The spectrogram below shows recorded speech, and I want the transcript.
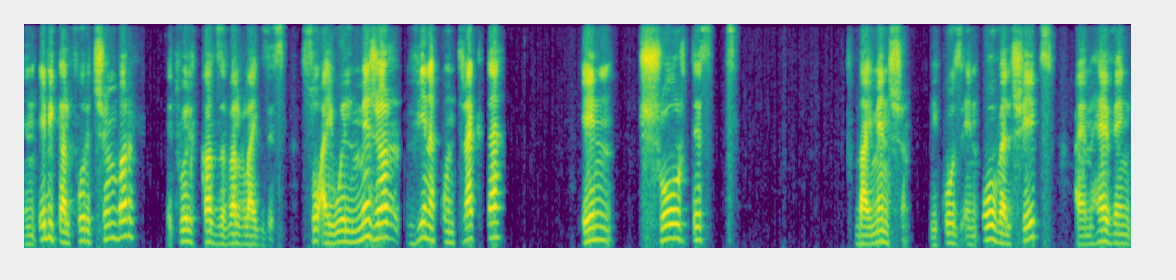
In apical fourth chamber, it will cut the valve like this. So I will measure vena contracta in shortest dimension because in oval shapes I am having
